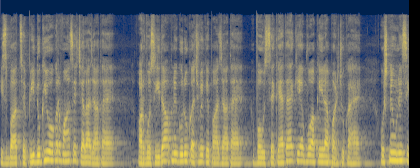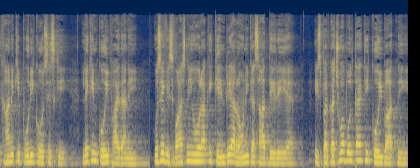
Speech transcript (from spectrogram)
इस बात से पी दुखी होकर वहाँ से चला जाता है। और वो सीधा अपने गुरु कछुए के पास जाता है। वो उससे कहता है कि अब वो अकेला पड़ चुका है। उसने उन्हें सिखाने की पूरी कोशिश की, लेकिन कोई फ़ायदा नहीं। उसे विश्वास नहीं हो रहा कि केंद्रिया रोनी का साथ दे रही है। इस पर कछुआ बोलता है कि कोई बात नहीं,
